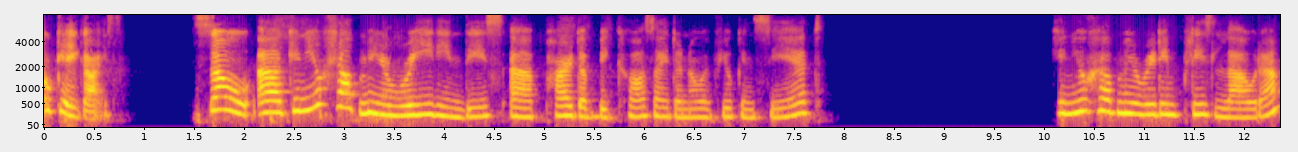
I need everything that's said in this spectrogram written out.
Okay, guys. So, uh, can you help me reading this uh, part of because? I don't know if you can see it. Can you help me reading, please, Laura?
